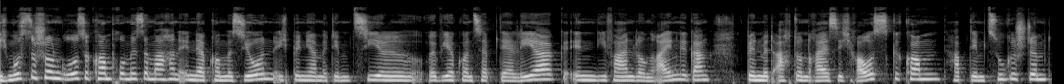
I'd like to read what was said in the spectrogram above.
Ich musste schon große Kompromisse machen in der Kommission. Ich bin ja mit dem Ziel Revierkonzept der LEAG in die Verhandlungen reingegangen, bin mit 38 rausgekommen, habe dem zugestimmt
